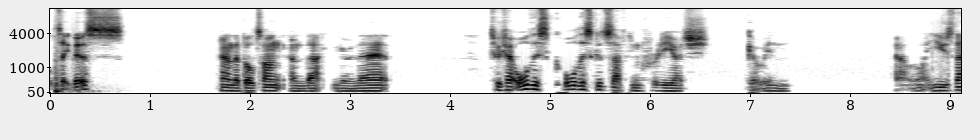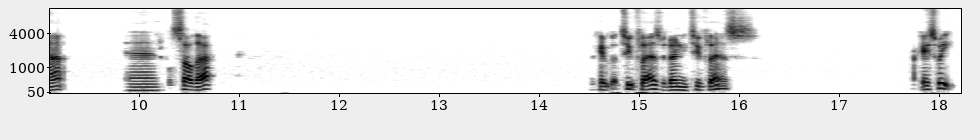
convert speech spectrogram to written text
We'll take this and the biltong, and that can go in there. To be fair, all this all this good stuff can pretty much go in. Uh, we might use that, and we'll sell that. Okay, we've got two flares. We don't two flares. Okay, sweet.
